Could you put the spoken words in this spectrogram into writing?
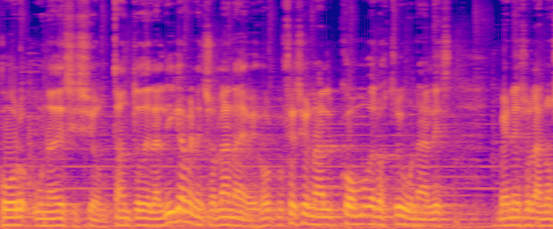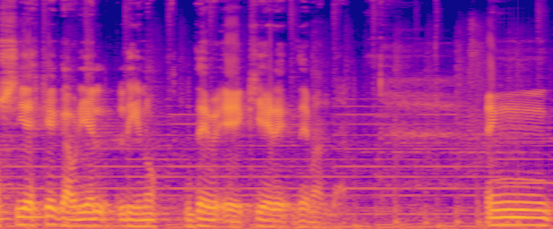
por una decisión tanto de la Liga Venezolana de Béisbol Profesional como de los tribunales venezolanos si es que Gabriel Lino quiere demandar. En,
